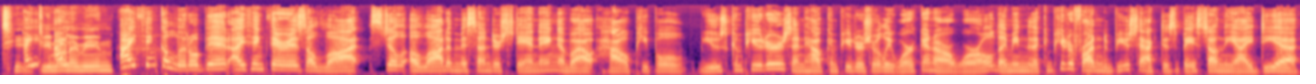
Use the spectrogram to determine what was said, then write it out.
do, I, do you know I, what I mean? I think a little bit. I think there is a lot, still a lot of misunderstanding about how people use computers and how computers really work in our world. I mean, the Computer Fraud and Abuse Act is based on the idea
